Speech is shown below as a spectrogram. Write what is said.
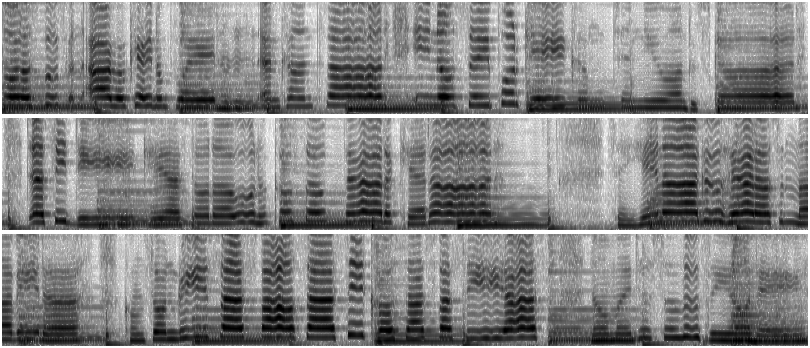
Todos buscan algo que no pueden encontrar y no sé por qué continúan buscar. Decidí que hay solo una cosa para quedar. Se llena agujeros en la vida con sonrisas falsas y cosas vacías. No me desilusione,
